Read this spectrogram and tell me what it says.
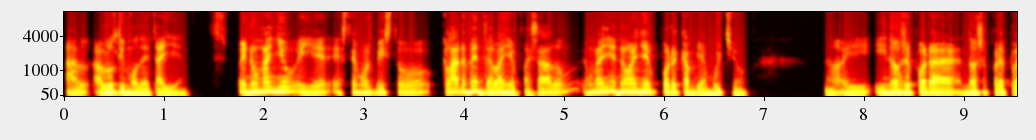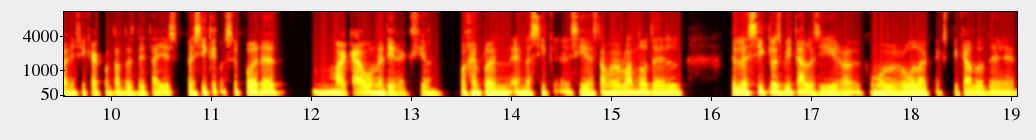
al, al, último detalle. En un año, y este hemos visto claramente el año pasado, un año en un año puede cambiar mucho. ¿No? Y, no, se puede, no se puede planificar con tantos detalles, pero sí que se puede marcar una dirección. Por ejemplo, en, en la, si estamos hablando del, de los ciclos vitales y como Raúl ha explicado de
